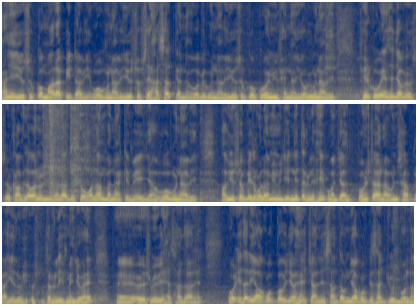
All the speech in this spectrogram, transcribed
ہاں جی یوسف کو مارا، پیٹا بھی، وہ گناہ بھی۔ یوسف سے حسد کرنا، وہ بھی گناہ بھی۔ یوسف کو کنویں میں پھیننا وہ بھی گناہ بھی۔ پھر کنویں سے جب قافلہ والوں نے نکالا تو اس کو غلام بنا کے بھیجا، وہ گناہ بھی اب یوسف کے غلامی میں جتنی تکلیفیں پہنچا، پہنچتا رہا، ان صاحب کا یہ لوگ اس تکلیف میں جو ہے اس میں بھی حصہ دار ہے۔ اور ادھر یعقوب کو بھی جو ہے، چالیس سال تک ان یعقوب کے ساتھ جھوٹ بولا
